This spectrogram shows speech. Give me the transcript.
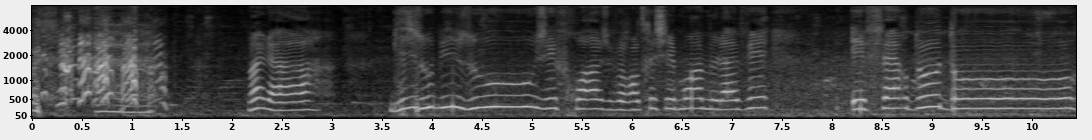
Euh, voilà. Bisous, bisous. J'ai froid, je veux rentrer chez moi, me laver et faire dodo.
